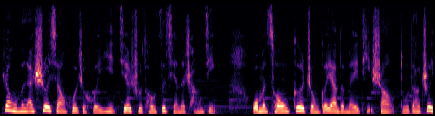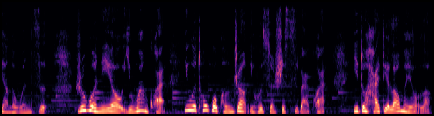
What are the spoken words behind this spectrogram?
让我们来设想或者回忆接触投资前的场景。我们从各种各样的媒体上读到这样的文字：如果你有一万块，因为通货膨胀你会损失四百块，一顿海底捞没有了；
